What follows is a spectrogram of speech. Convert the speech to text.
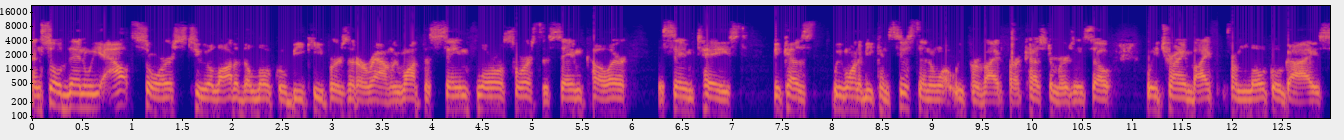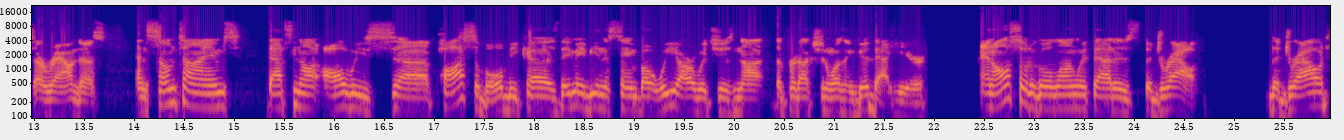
And so then we outsource to a lot of the local beekeepers that are around. We want the same floral source, the same color, the same taste because we want to be consistent in what we provide for our customers. And so we try and buy from local guys around us. And sometimes that's not always uh, possible because they may be in the same boat we are, which is not the production wasn't good that year. And also to go along with that is the drought. The drought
